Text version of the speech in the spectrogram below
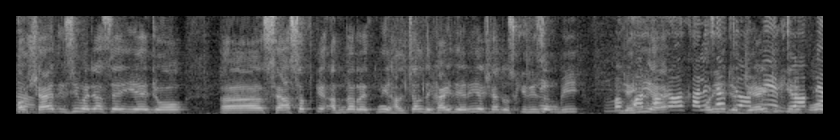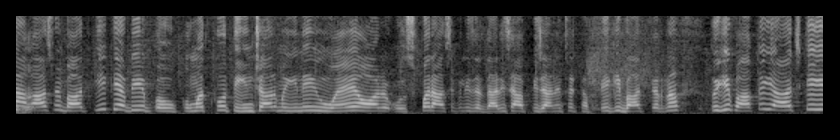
और शायद इसी वजह से ये जो सियासत के अंदर इतनी हलचल दिखाई दे रही है शायद उसकी रीज़न भी यही और, है। और, और और ये जो की रिपोर्ट आगाज़ में बात की कि अभी हुकूमत को तीन चार महीने ही हुए हैं और उस पर आसिफ अली जरदारी साहब की जाने से ठप्पे की बात करना तो ये वाकई आज की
